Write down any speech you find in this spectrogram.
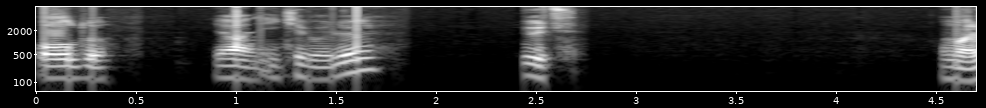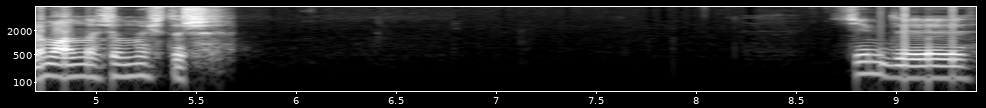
oldu. Yani 2 bölü 3. Umarım anlaşılmıştır. Şimdi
